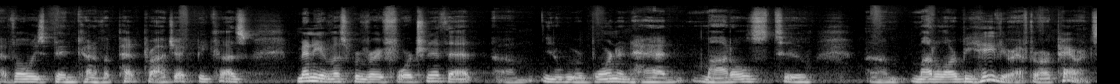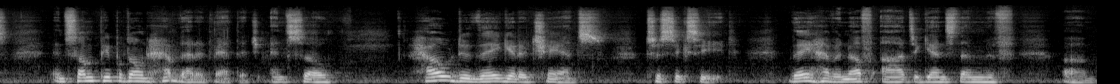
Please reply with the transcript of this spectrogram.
I've always been kind of a pet project because many of us were very fortunate that um, you know we were born and had models to um, model our behavior after our parents, and some people don't have that advantage. And so, how do they get a chance to succeed? They have enough odds against them if. Um,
